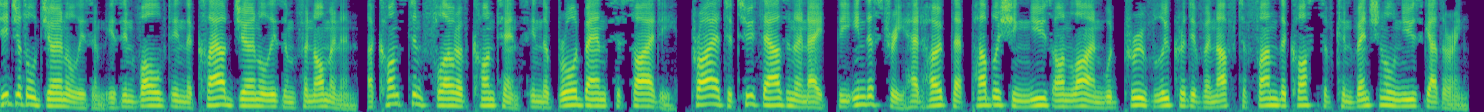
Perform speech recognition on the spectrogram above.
Digital journalism is involved in the cloud journalism phenomenon, a constant flow of contents in the broadband society. Prior to 2008, the industry had hoped that publishing news online would prove lucrative enough to fund the costs of conventional news gathering.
